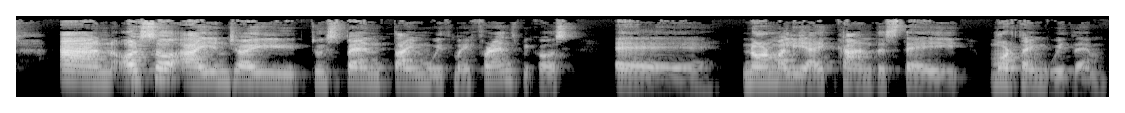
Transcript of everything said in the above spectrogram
and also, I enjoy to spend time with my friends because uh, normally I can't stay more time with them.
